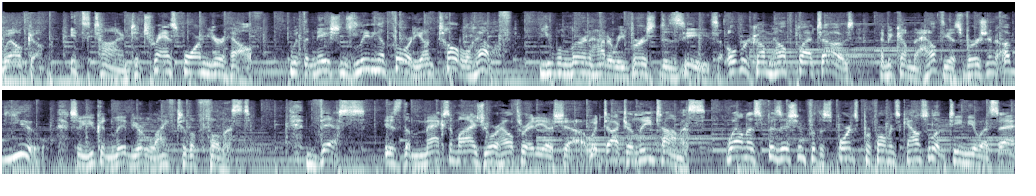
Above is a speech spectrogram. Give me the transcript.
Welcome. It's time to transform your health with the nation's leading authority on total health. You will learn how to reverse disease, overcome health plateaus, and become the healthiest version of you so you can live your life to the fullest. This is the Maximize Your Health radio show with Dr. Lee Thomas, wellness physician for the Sports Performance Council of Team USA,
